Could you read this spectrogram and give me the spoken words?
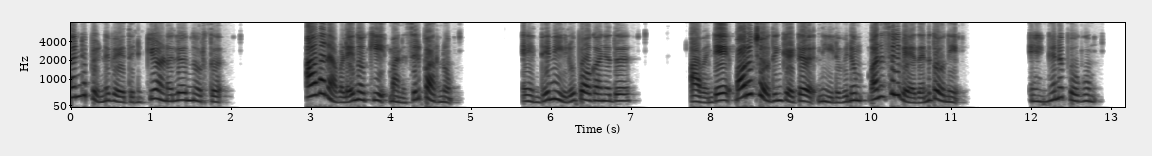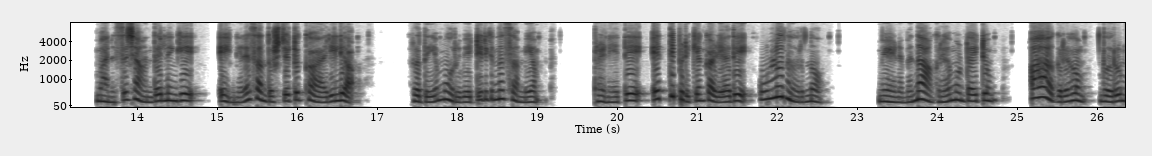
തന്റെ പെണ്ണ് വേദനിക്കുകയാണല്ലോ എന്നോർത്ത്. അവൻ അവളെ നോക്കി മനസ്സിൽ പറഞ്ഞു. എന്റെ നീലു പോകാഞ്ഞത്? അവന്റെ മറു ചോദ്യം കേട്ട് നീലുവിനും മനസ്സിൽ വേദന തോന്നി. എങ്ങനെ പോകും? മനസ്സ് ശാന്തല്ലെങ്കിൽ എങ്ങനെ സന്തോഷിച്ചിട്ട് കാര്യമില്ല. ഹൃദയം മുറിവേറ്റിരിക്കുന്ന സമയം. പ്രണയത്തെ എത്തിപ്പിടിക്കാൻ കഴിയാതെ ഉള്ളു നീർന്നോ. വേണമെന്ന ആഗ്രഹമുണ്ടായിട്ടും ആ ആഗ്രഹം വെറും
